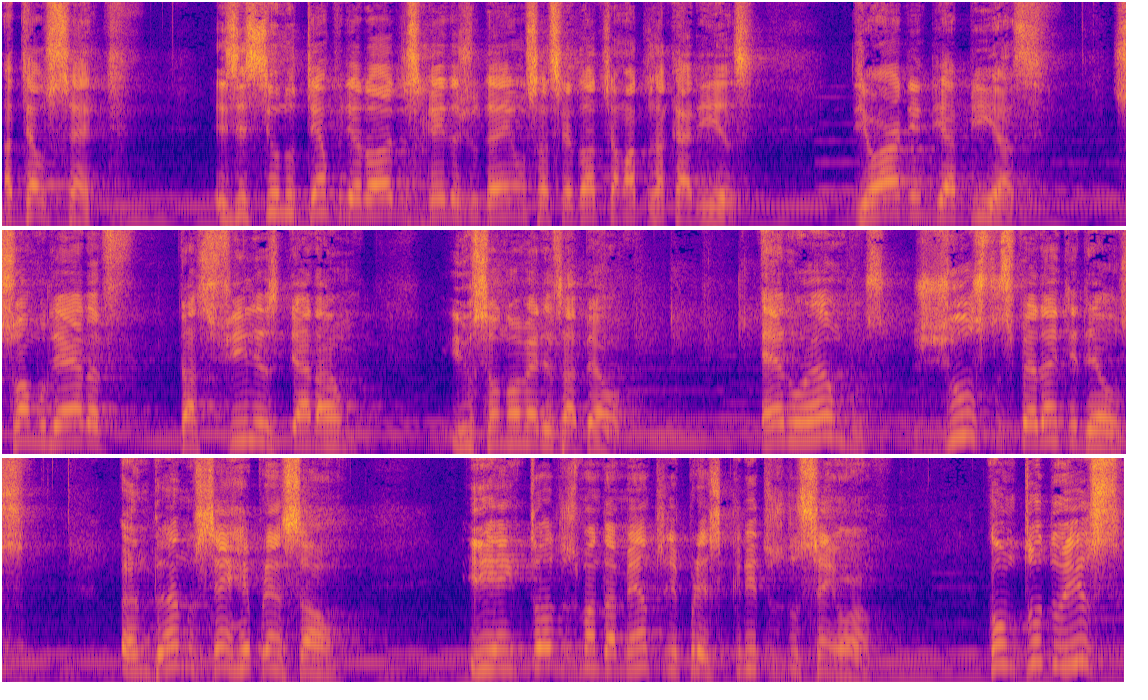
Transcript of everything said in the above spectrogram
até o 7. Existiu no tempo de Herodes, rei da Judéia, um sacerdote chamado Zacarias, de ordem de Abias. Sua mulher era das filhas de Arão, e o seu nome era Isabel. Eram ambos justos perante Deus, andando sem repreensão e em todos os mandamentos e prescritos do Senhor. Com tudo isso,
